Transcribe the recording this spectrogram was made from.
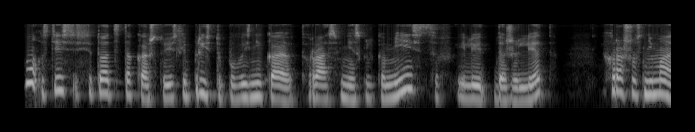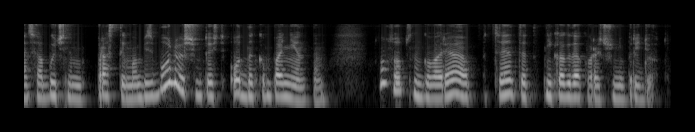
Ну, здесь ситуация такая, что если приступы возникают раз в несколько месяцев или даже лет, хорошо снимаются обычным простым обезболивающим, то есть однокомпонентным, ну, собственно говоря, пациент этот никогда к врачу не придет.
